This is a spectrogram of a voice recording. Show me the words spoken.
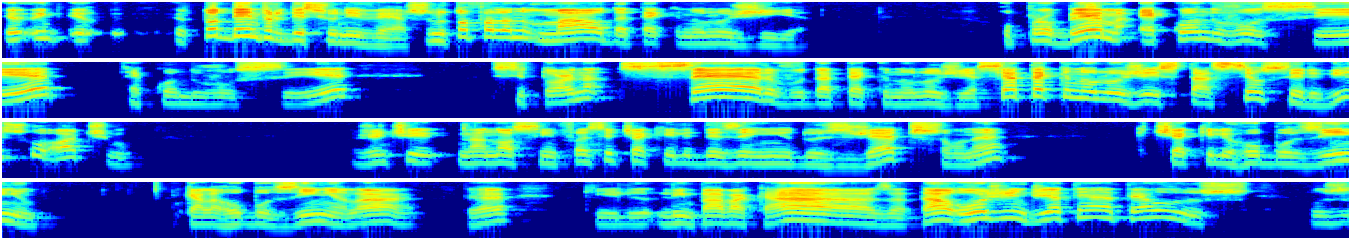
Eu estou dentro desse universo, não estou falando mal da tecnologia. O problema é quando você é quando você se torna servo da tecnologia. Se a tecnologia está a seu serviço, ótimo. A gente, na nossa infância, tinha aquele desenho dos Jetson, né? Que tinha aquele robozinho, aquela robozinha lá, né? Que limpava a casa, tal. Hoje em dia tem até os, os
